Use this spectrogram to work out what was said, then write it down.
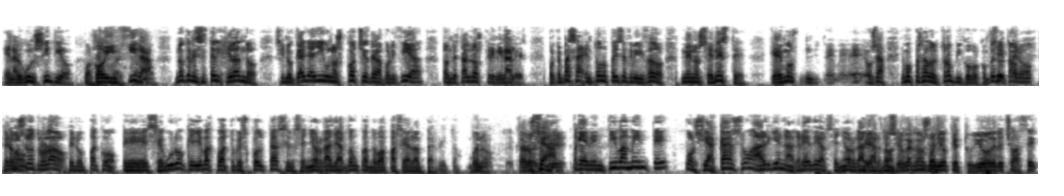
en algún sitio. coincida. No que les esté vigilando, sino que haya allí unos coches de la policía donde están los criminales. Porque pasa en todos los países civilizados, menos en este, que hemos, eh, eh, o sea, hemos pasado el trópico por completo. pero, estamos en otro lado. Pero Paco, eh, seguro que lleva cuatro escoltas el señor Gallardón cuando va a pasear al perrito. Bueno, o sea, preventivamente por si acaso alguien agrede al señor Gallardón. El, señor Gallardón es un pues que estudió Derecho hace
